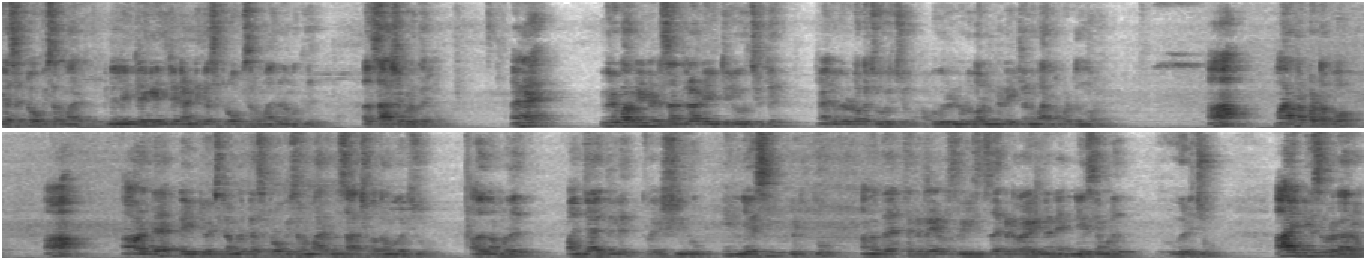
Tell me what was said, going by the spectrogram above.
ഗസറ്റ് ഓഫീസർമാരുണ്ട്. പിന്നെ ലേറ്റ് ആയി കഴിഞ്ഞിട്ട് രണ്ട് ഗസറ്റ് ഓഫീസർമാർ നമുക്ക് അത് സാക്ഷ്യപ്പെടുത്തരുന്നു. അങ്ങനെ ഇവർ പറഞ്ഞതിന്റെ അടിസ്ഥാനത്തിൽ ആ ഡേറ്റ് ചോദിച്ചിട്ട് ഞാൻ ഇവരോടൊക്കെ ചോദിച്ചു അപ്പോൾ ഇവരോട് പറഞ്ഞ ഡേറ്റിലാണ് മരണപ്പെട്ടതെന്ന് പറഞ്ഞു. ആ മരണപ്പെട്ടപ്പോൾ ആ ആളുടെ ഡേറ്റ് വെച്ചിട്ട് നമ്മൾ ഗസ്റ്റ് ഓഫീസർമാരിൽ നിന്ന് സാക്ഷ്യപത്രം മേടിച്ചു. അത് നമ്മൾ പഞ്ചായത്തിൽ രജിസ്റ്റർ ചെയ്തു എൻ എ സി എടുത്തു. അന്നത്തെ സെക്രട്ടറി ആയിരുന്നു ശ്രീജിത്ത് സെക്രട്ടറി ആയിരുന്നു എൻ എ സി നമ്മൾ മേടിച്ചു. ആ എൻ എ സി പ്രകാരം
